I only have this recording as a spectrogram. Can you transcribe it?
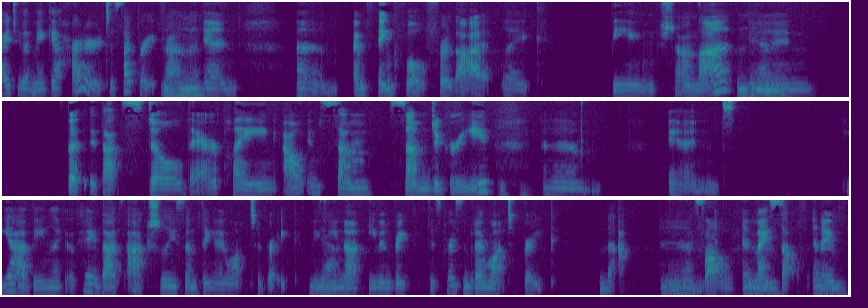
tied to that make it harder to separate from. Mhm. And um, I'm thankful for that, like being shown that, Mhm. and that that's still there playing out in some some degree Mhm. um, and yeah, being like, okay, that's actually something I want to break. Maybe Yeah. not even break this person, but I want to break that And myself. and Mhm. myself. And I've Mhm.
